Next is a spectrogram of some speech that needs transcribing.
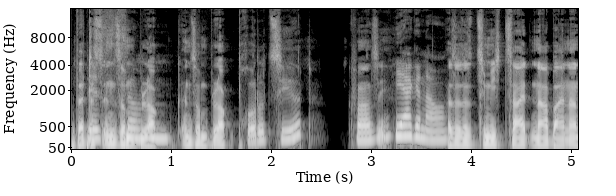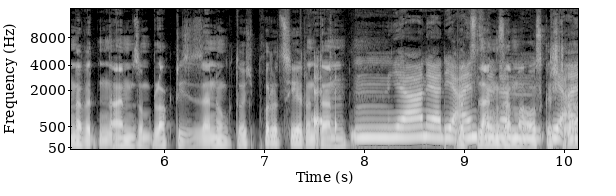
Wird das in so einem Blog, in so einem Blog produziert, quasi? Ja, genau. Also ziemlich zeitnah beieinander wird in einem so einem Blog diese Sendung durchproduziert und dann Mm, Ja, naja, die einzelnen, langsamer die ausgestrahlt, oder?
